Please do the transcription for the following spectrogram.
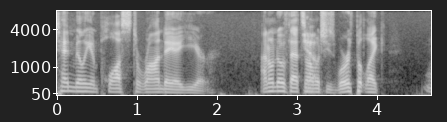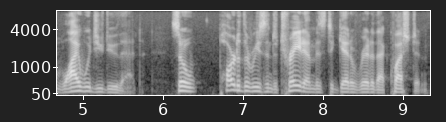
10 million plus to Rondae a year. I don't know if that's how much he's worth, but like, why would you do that? So part of the reason to trade him is to get rid of that question,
